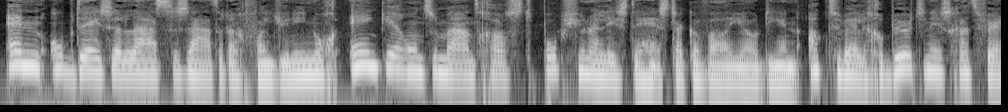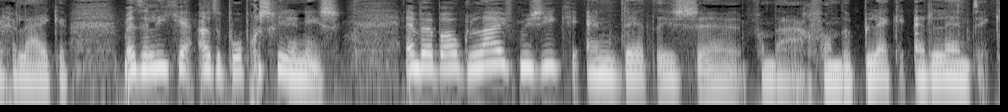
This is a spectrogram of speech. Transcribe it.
En op deze laatste zaterdag van juni nog één keer onze maandgast... popjournaliste Hester Cavallo... die een actuele gebeurtenis gaat vergelijken... met een liedje uit de popgeschiedenis. En we hebben ook live muziek en dat is uh, vandaag van de Black Atlantic.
